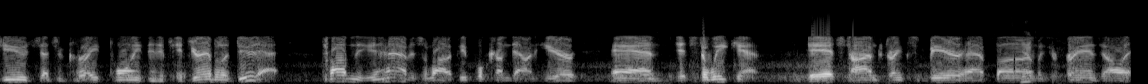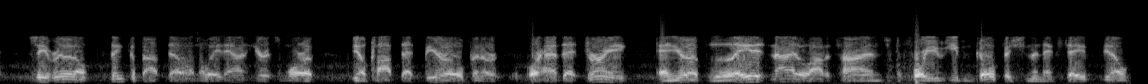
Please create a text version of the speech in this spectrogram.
huge. That's a great point. And if, if you're able to do that, problem that you have is a lot of people come down here and it's the weekend. It's time to drink some beer, have fun with your friends, and all that. So you really don't think about that on the way down here. It's more of you know pop that beer open or or have that drink, and you're up late at night a lot of times before you even go fishing the next day. You know,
